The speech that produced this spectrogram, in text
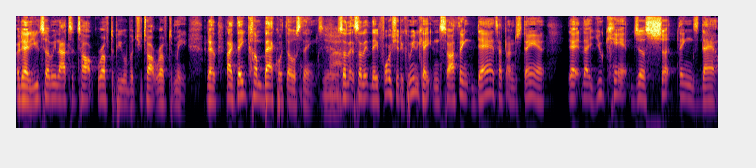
Or daddy, you tell me not to talk rough to people, but you talk rough to me. That, like they come back with those things. Yeah. So that, so they, force you to communicate. And so I think dads have to understand that that you can't just shut things down.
